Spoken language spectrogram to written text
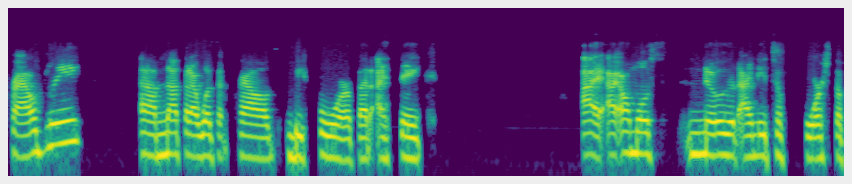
proudly. Um, not that I wasn't proud before, but I think I, I almost know that I need to force the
